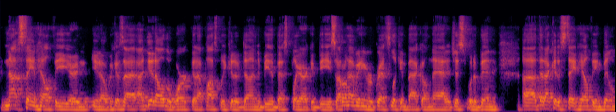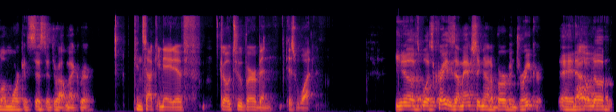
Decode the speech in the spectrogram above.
not staying healthy, and you know, because I, I, did all the work that I possibly could have done to be the best player I could be. So I don't have any regrets looking back on that. It just would have been uh, that I could have stayed healthy and been a little more consistent throughout my career. Kentucky native go-to bourbon is what? You know, what's crazy is I'm actually not a bourbon drinker. And oh. I don't oh. know.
